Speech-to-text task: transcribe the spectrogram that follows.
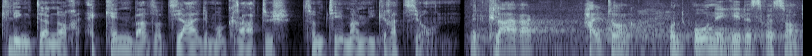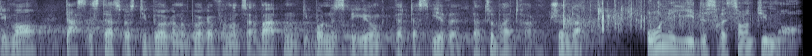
klingt er noch erkennbar sozialdemokratisch zum Thema Migration. Mit klarer Haltung und ohne jedes Ressentiment. Das ist das, was die Bürgerinnen und Bürger von uns erwarten. Die Bundesregierung wird das ihre dazu beitragen. Schönen Dank. Ohne jedes Ressentiment.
